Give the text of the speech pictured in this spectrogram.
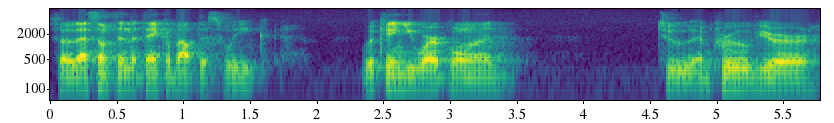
So that's something to think about this week. What can you work on to improve your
